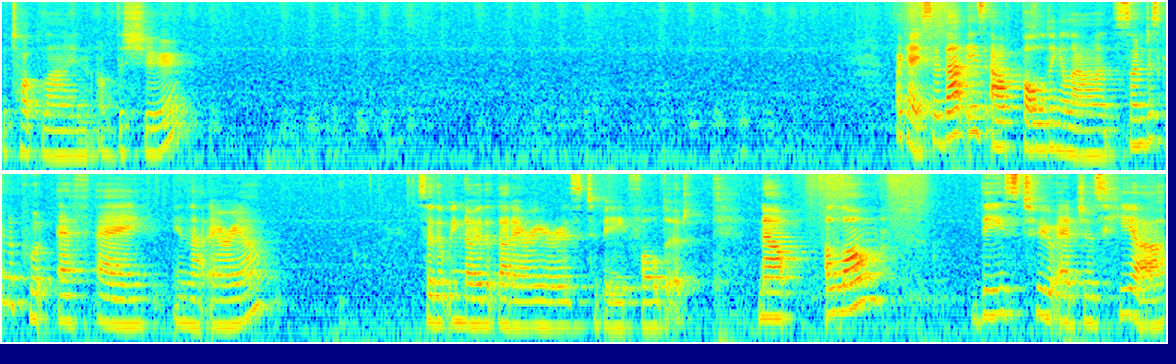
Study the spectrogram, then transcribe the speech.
the top line of the shoe. Okay, so that is our folding allowance. So I'm just going to put FA in that area so that we know that that area is to be folded. Now, along these two edges here,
